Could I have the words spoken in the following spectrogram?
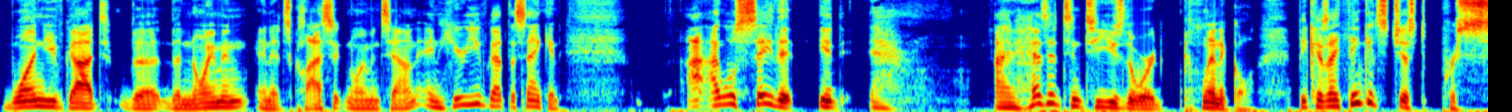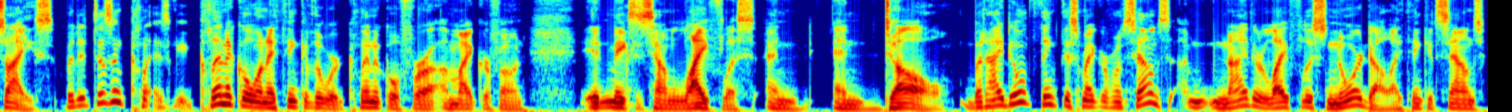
One, you've got the the Neumann and its classic Neumann sound, and here you've got the Sanken. I, I will say that it. I'm hesitant to use the word clinical because I think it's just precise, but it doesn't cl- clinical when I think of the word clinical for a, a, microphone, it makes it sound lifeless and and dull. But I don't think this microphone sounds um, neither lifeless nor dull. I think it sounds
